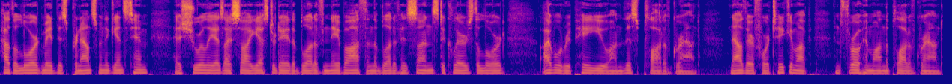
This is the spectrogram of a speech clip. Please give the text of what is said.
how the Lord made this pronouncement against him, as surely as I saw yesterday the blood of Naboth and the blood of his sons, declares the Lord, I will repay you on this plot of ground. Now therefore take him up and throw him on the plot of ground,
